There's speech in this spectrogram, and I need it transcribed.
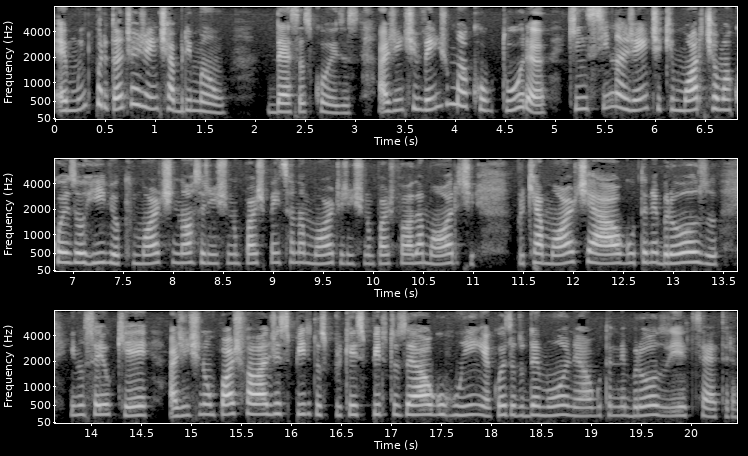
é muito importante a gente abrir mão dessas coisas. A gente vem de uma cultura que ensina a gente que morte é uma coisa horrível, que morte, nossa, a gente não pode pensar na morte, a gente não pode falar da morte, porque a morte é algo tenebroso e não sei o que. A gente não pode falar de espíritos, porque espíritos é algo ruim, é coisa do demônio, é algo tenebroso e etc.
